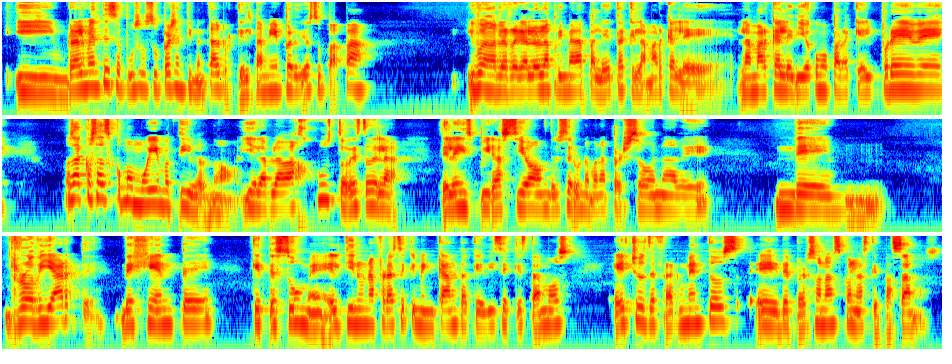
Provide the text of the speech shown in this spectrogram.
y realmente se puso súper sentimental porque él también perdió a su papá. Y bueno, le regaló la primera paleta que la marca le, la marca le dio como para que él pruebe. O sea, cosas como muy emotivas, ¿no? Y él hablaba justo de esto de la de la inspiración, del ser una buena persona, de, de rodearte de gente que te sume. Él tiene una frase que me encanta que dice que estamos hechos de fragmentos eh, de personas con las que pasamos.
